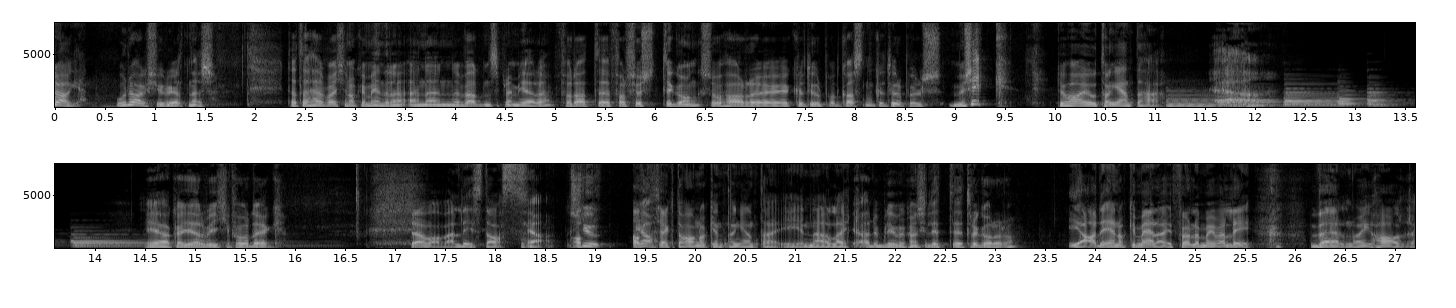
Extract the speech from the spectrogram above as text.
God dagen. God dag, Sjur Hjeltnes. Dette her var ikke noe mindre enn en verdenspremiere, for at eh, for første gang så har eh, kulturpodkasten Kulturpuls musikk. Du har jo tangenter her. Ja. Ja, hva gjør vi ikke for deg? Det var veldig stas. Ja. Sjur, ja. kjekt å ha noen tangenter i nærleik. ja, du blir vel kanskje litt eh, tryggere, da? Ja, det er noe med det. Jeg føler meg veldig vel når jeg har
